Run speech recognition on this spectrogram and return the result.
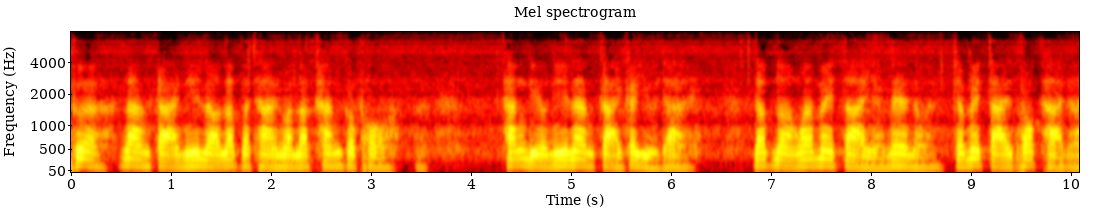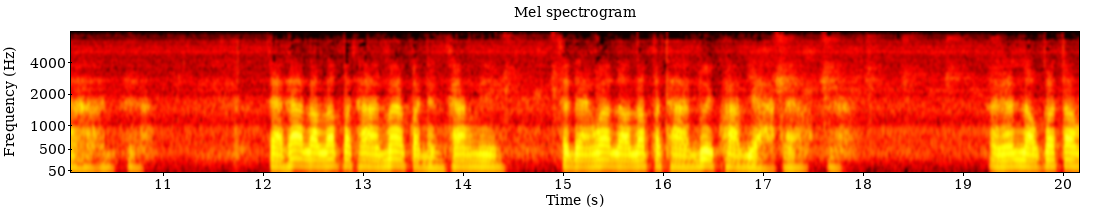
เพื่อร่างกายนี้เรารับประทานวันละครั้งก็พอ ครั้งเดียวนี้ร่างกายก็อยู่ได้ รับรองว่าไม่ตายอย่างแน่นอน จะไม่ตายเพราะขาดอาหาร แต่ถ้าเรารับประทานมากกว่าหนึ่งครั้งนี้แสดงว่าเรารับประทานด้วยความอยากแล้วอันนั้นเราก็ต้อง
